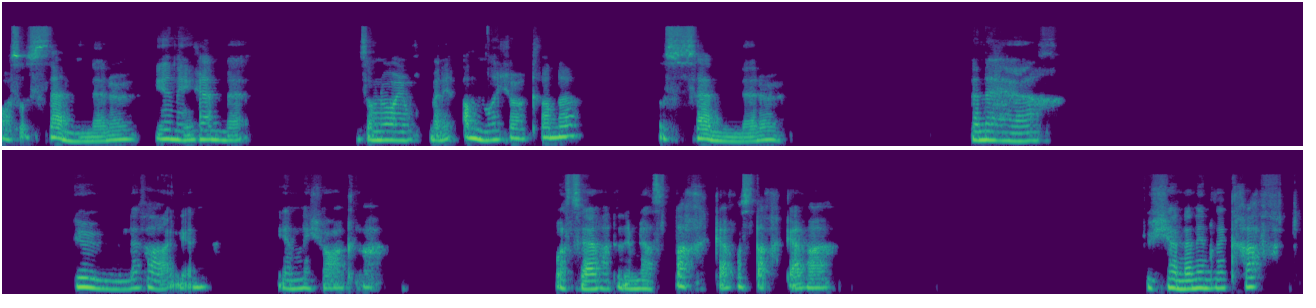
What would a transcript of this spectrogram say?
Og så sender du inn i henne, som du har gjort med de andre chakraene, så sender du denne her gule fargen inn i chakra. Og ser at de blir sterkere og sterkere. Du kjenner en indre kraft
